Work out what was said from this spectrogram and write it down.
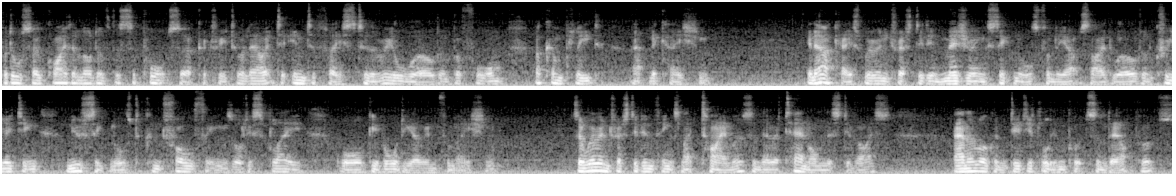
but also quite a lot of the support circuitry to allow it to interface to the real world and perform a complete application. In our case, we're interested in measuring signals from the outside world and creating new signals to control things or display or give audio information. So we're interested in things like timers, and there are 10 on this device, analog and digital inputs and outputs,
